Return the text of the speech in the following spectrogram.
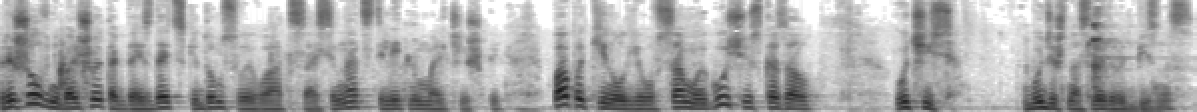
Пришел в небольшой тогда издательский дом своего отца, 17-летним мальчишкой. Папа кинул его в самую гущу и сказал, учись, будешь наследовать бизнес.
